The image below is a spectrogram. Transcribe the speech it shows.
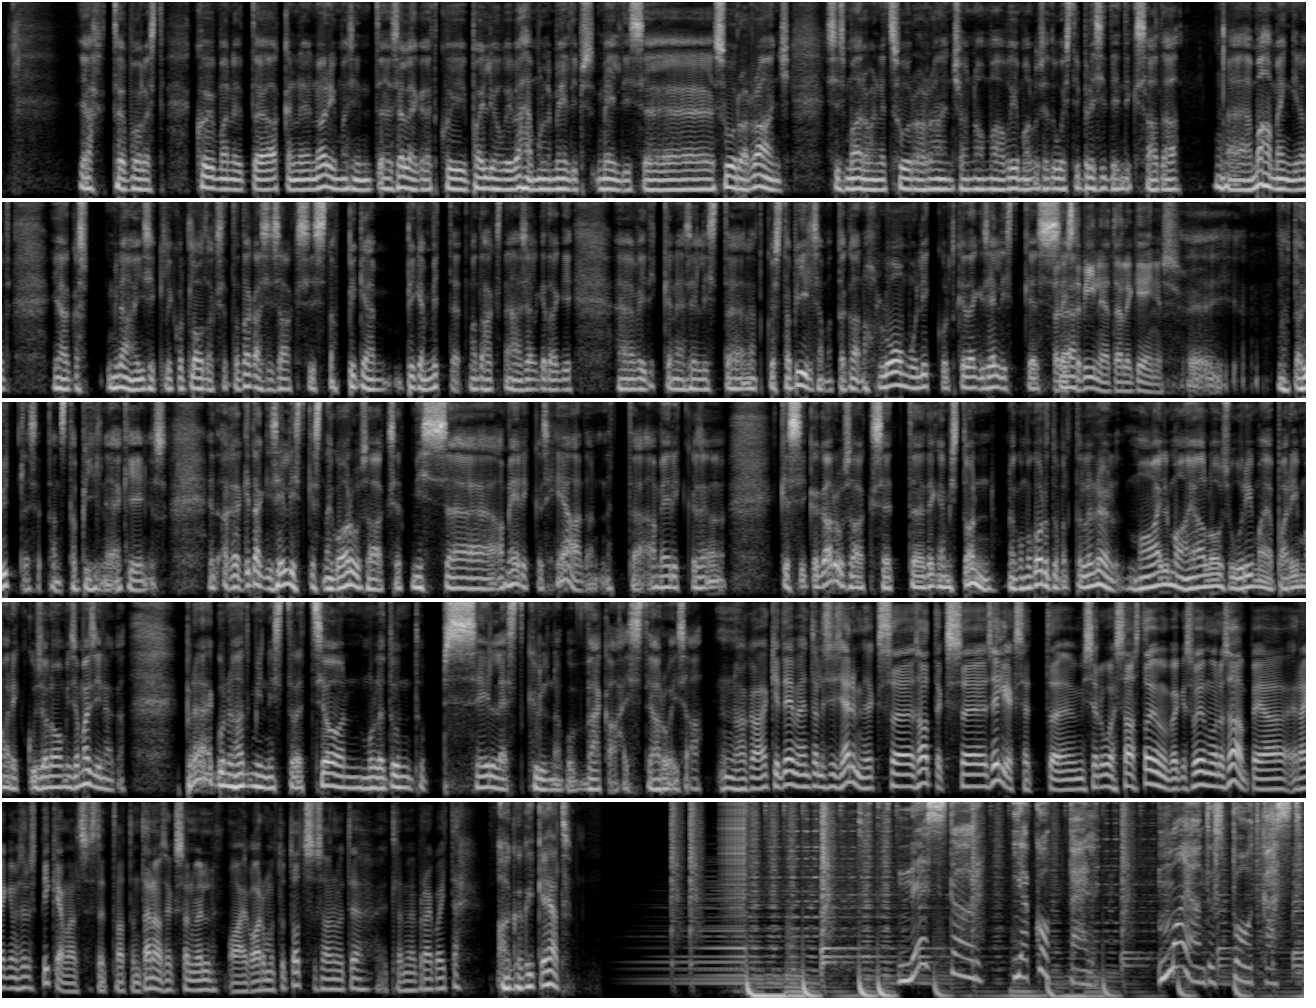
jah, tõepoolest, kui ma nüüd äh, hakkan norima sind äh, sellega, et kui palju või vähe mulle meeldib, meeldis äh, Suur Oranž, siis ma arvan, et Suur Oranž on oma võimalused uuesti presidendiks saada maha mänginud. Ja kas mina isiklikult loodaks, et ta tagasi saaks, siis noh, pigem, pigem mitte, et ma tahaks näha seal kedagi veidikene sellist natuke stabiilsemat, aga noh, loomulikult kedagi sellist, kes. ta oli stabiilne ja ta oli geenius noh, ta ütles, et ta on stabiilne ja geenius. et aga kedagi sellist, kes nagu aru saaks, et mis äh, Ameerikas head on, et Ameerikas, kes ikkagi aru saaks, et äh, tegemist on, nagu ma korduvalt olen öelnud, maailma ajaloo suurima ja parima rikkuse loomise masinaga. praegune administratsioon, mulle tundub, sellest küll nagu väga hästi aru ei saa. no aga äkki teeme endale siis järgmiseks äh, saateks selgeks, et mis seal USA-s toimub ja kes võimule saab ja räägime sellest pikemalt, sest et vaatan, tänaseks on veel aega armutult otsa saanud ja ütleme praegu aitäh. aga kõike head. Nestor ja Koppel, majandus podcast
